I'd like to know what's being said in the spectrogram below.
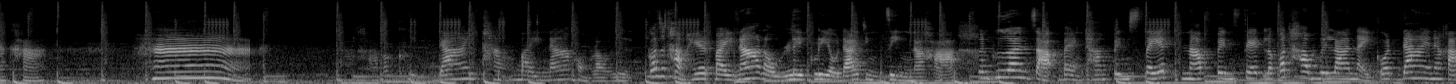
นะคะห้านะคะก็คือ ได้ทั้งใบหน้าของเราเลย ก็จะทำให้ใบหน้าเราเล็กเรียวได้จริง ๆนะคะ เพื่อนๆจะแบ่งทำเป็นเซตนับเป็นเซตแล้วก็ทำเวลาไหนก็ได้นะคะ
